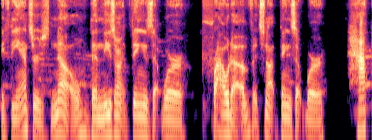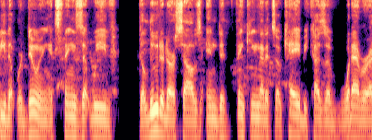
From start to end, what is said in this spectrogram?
if the answer is no, then these aren't things that we're proud of. It's not things that we're happy that we're doing. It's things that we've deluded ourselves into thinking that it's okay because of whatever.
